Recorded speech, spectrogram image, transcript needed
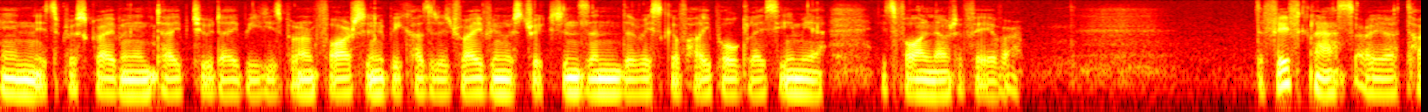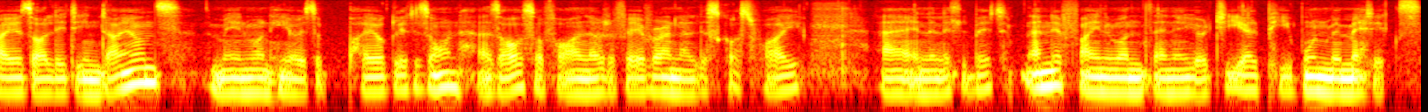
in its prescribing in type 2 diabetes but unfortunately because of the driving restrictions and the risk of hypoglycemia it's fallen out of favor fifth class are your thiazolidinediones the main one here is a pioglitazone, has also fallen out of favour, and I'll discuss why uh, in a little bit. And the final one then are your GLP-1 mimetics.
